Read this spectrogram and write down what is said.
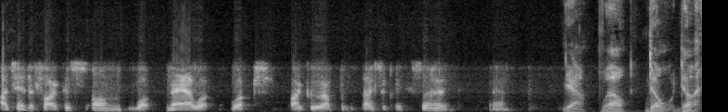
I tend to focus on what now what what I grew up with, basically. So. Yeah. Yeah. Well, don't don't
